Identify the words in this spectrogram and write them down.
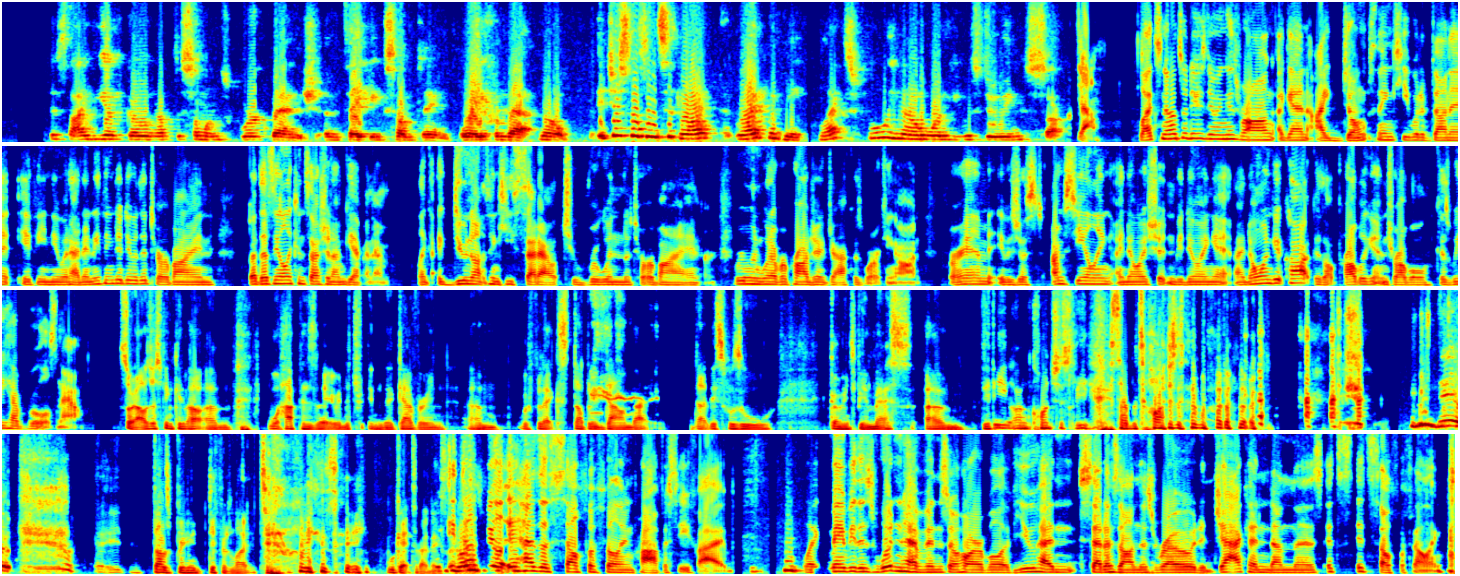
It's the idea of going up to someone's workbench and taking something away from that. No, it just doesn't sit right right with me. Lex fully know what he was doing sucked. Yeah. Lex knows what he's doing is wrong. Again, I don't think he would have done it if he knew it had anything to do with the turbine, but that's the only concession I'm giving him. Like, I do not think he set out to ruin the turbine or ruin whatever project Jack was working on. For him, it was just, I'm stealing. I know I shouldn't be doing it. I don't want to get caught because I'll probably get in trouble because we have rules now. Sorry, I was just thinking about um, what happens later in the in the gathering um, with Lex doubling down that that this was all going to be a mess. Um, did he unconsciously sabotage them? I don't know. He did. It does bring a different light to what. We'll get to that next It time. does feel it has a self fulfilling prophecy vibe. like maybe this wouldn't have been so horrible if you hadn't set us on this road and Jack hadn't done this. It's it's self fulfilling.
